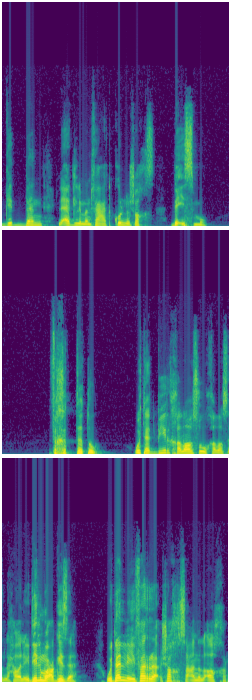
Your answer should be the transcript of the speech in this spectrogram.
جدا لأجل منفعة كل شخص باسمه في خطته وتدبير خلاصه وخلاص اللي حواليه. دي المعجزة وده اللي يفرق شخص عن الآخر.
